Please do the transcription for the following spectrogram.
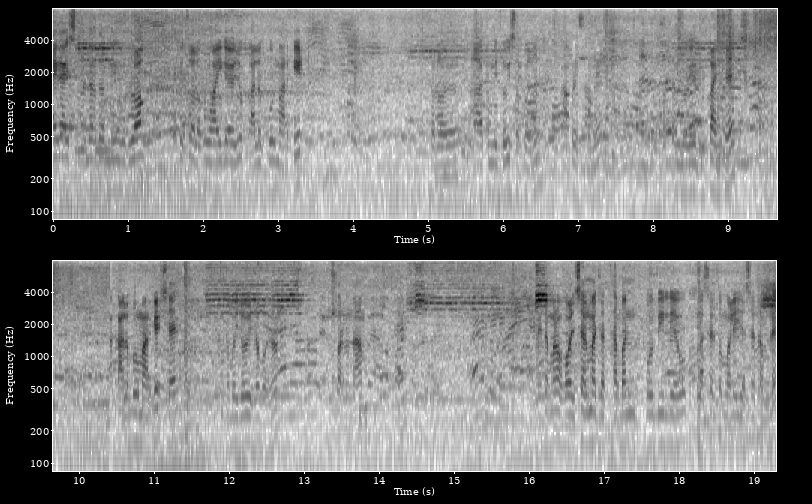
Hi guys another new blog તો ચલો, હું આવી ગયો છું કાલુપુર માર્કેટ ચલો, આ તમે જોઈ શકો છો, આપણી સામે પતંગોની દુકાન છે. આ કાલુપુર માર્કેટ છે. તમે જોઈ શકો છો, દુકાનનું નામ. અને તમારો હોલસેલમાં જથ્થાબંધ કોઈ બી લેવો હશે તો મળી જશે તમને.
